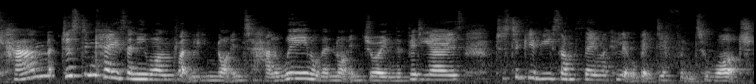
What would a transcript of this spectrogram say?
can just in case anyone's like really not into Halloween or they're not enjoying the videos just to give you something like a little bit different to watch.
